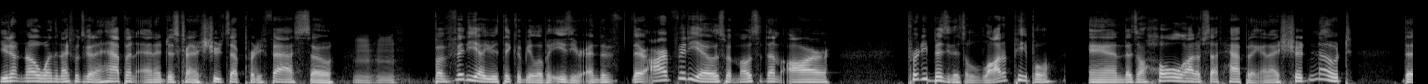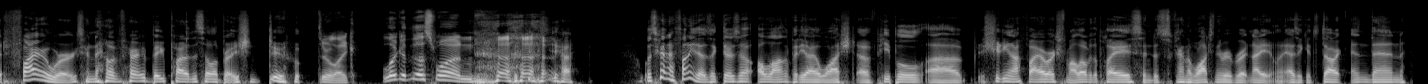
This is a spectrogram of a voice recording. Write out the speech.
you don't know when the next one's going to happen, and it just kind of shoots up pretty fast. So hmm but video you would think would be a little bit easier. And the, there are videos, but most of them are pretty busy. There's a lot of people, and there's a whole lot of stuff happening. And I should note that fireworks are now a very big part of the celebration too. They're like, look at this one. yeah. What's kind of funny though is like there's a, a long video I watched of people uh, shooting off fireworks from all over the place and just kind of watching the river at night as it gets dark, and then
